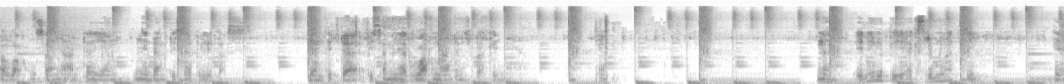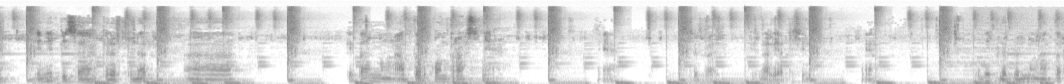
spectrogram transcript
kalau misalnya ada yang menyandang disabilitas yang tidak bisa melihat warna dan sebagainya ya. nah ini lebih ekstrim lagi ya. Ini bisa benar-benar uh, kita mengatur kontrasnya. Ya coba kita lihat di sini. Ya. Ini benar-benar mengatur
